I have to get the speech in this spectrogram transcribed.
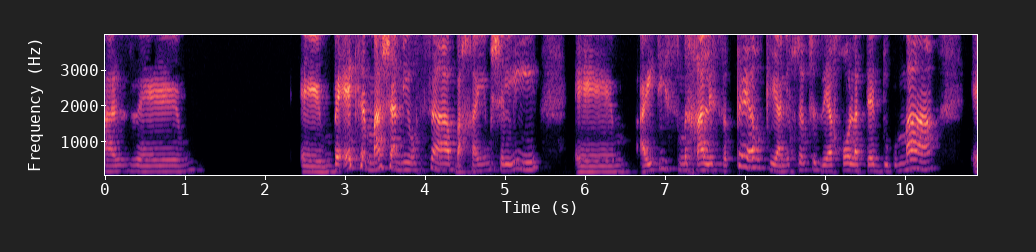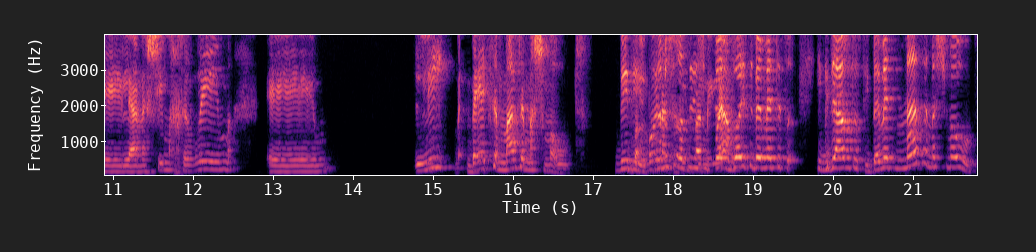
אז בעצם מה שאני עושה בחיים שלי, הייתי שמחה לספר, כי אני חושבת שזה יכול לתת דוגמה לאנשים אחרים לי, בעצם מה זה משמעות? בדיוק, זה מה שרציתי לשאול, בואי באמת, הקדמת אותי, באמת, מה זה משמעות?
